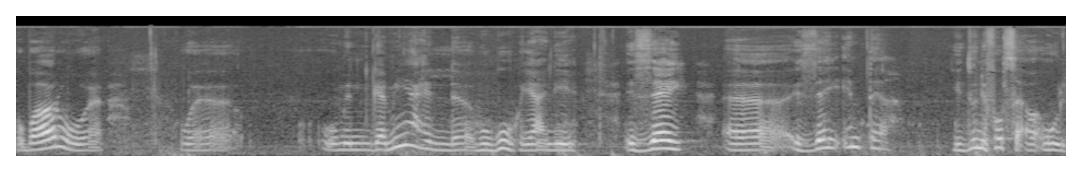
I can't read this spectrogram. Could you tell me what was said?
كبار و و ومن جميع الوجوه. يعني إزاي آه إزاي إمتى يدوني فرصة أقول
